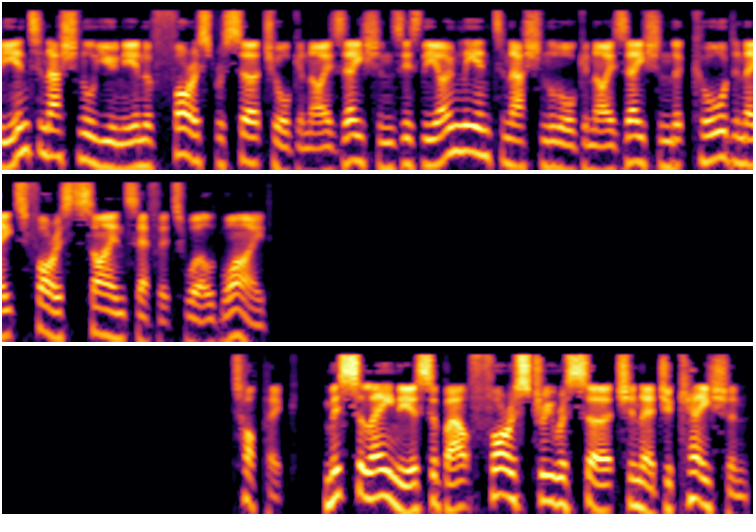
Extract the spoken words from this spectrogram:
The International Union of Forest Research Organizations is the only international organization that coordinates forest science efforts worldwide. Topic: Miscellaneous about forestry research and education.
